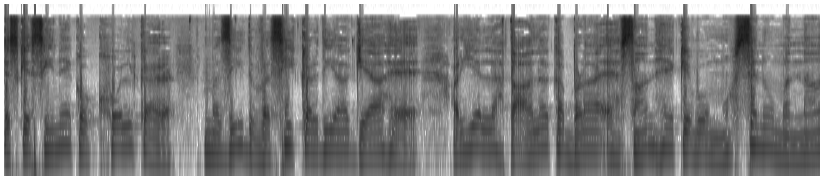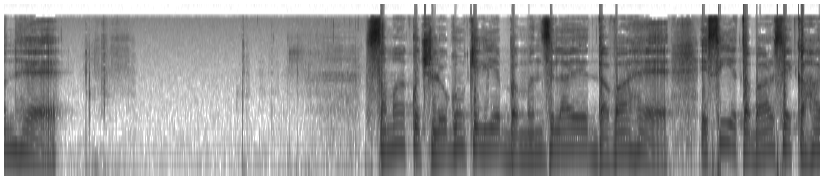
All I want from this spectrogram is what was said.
اس کے سینے کو کھول کر مزید وسیع کر دیا گیا ہے اور یہ اللہ تعالی کا بڑا احسان ہے کہ وہ محسن و منان ہے۔ سما کچھ لوگوں کے لیے بمنزلہ دوا ہے۔ اسی اعتبار سے کہا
